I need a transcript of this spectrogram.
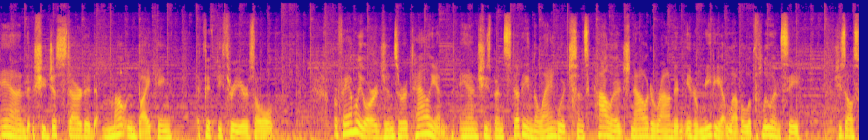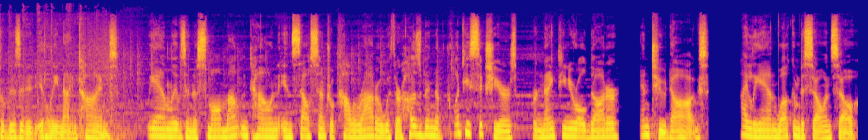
and she just started mountain biking at 53 years old. Her family origins are Italian, and she's been studying the language since college, now at around an intermediate level of fluency. She's also visited Italy nine times. Leanne lives in a small mountain town in south central Colorado with her husband of 26 years, her 19 year old daughter, and two dogs. Hi, Leanne. Welcome to Sew and So.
